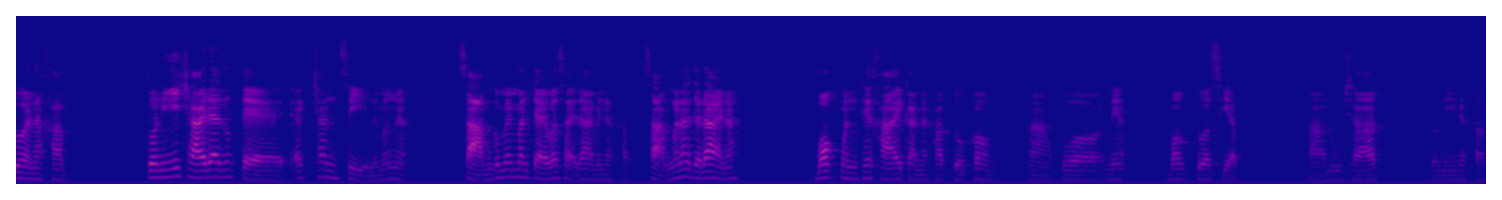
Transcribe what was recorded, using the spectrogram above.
ด้วยนะครับ ตัวนี้ใช้ได้ตั้งแต่ Action 4 เลยมั้งเนี่ย3ก็ไม่มั่นใจว่าใส่ได้ไหมนะครับ3ก็น่าจะได้นะบล็อกมันคล้ายๆกันนะครับ ตัวกล้องอ่าตัวเนี้ยบล็อกตัวเสียบอ่ารูชาร์จตัวนี้นะครับ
